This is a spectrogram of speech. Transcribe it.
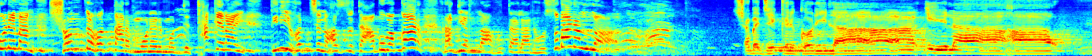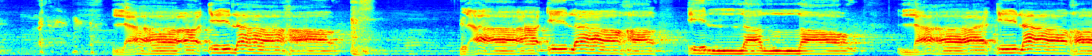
পরিমাণ সন্দেহ তার মনের মধ্যে থাকে নাই। তিনি হচ্ছেন হজরতে আবু বকর রাদিয়াল্লাহু তাআলা আনহু। সুবহানাল্লাহ। সবাই জিকির করি, লা ইলাহা লা ইলাহা লা ইলাহা ইল্লাল্লাহ, লা ইলাহা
